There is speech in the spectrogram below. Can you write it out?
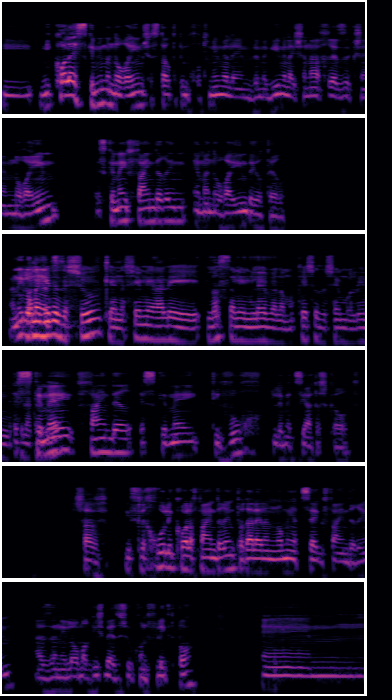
היא מכל ההסכמים הנוראים שסטארט-אפים חותמים עליהם ומגיעים אליי שנה אחרי זה כשהם נוראים, הסכמי פיינדרים הם הנוראים ביותר. אני לא... בוא נגיד את זה שוב, כי אנשים נראה לי לא שמים לב על המוקש הזה שהם עולים בתחילת הדרך. הסכמי פיינדר, הסכמי תיווך למציאת השקעות. עכשיו, יסלחו לי כל הפיינדרים, תודה לאל אני לא מייצג פיינדרים, אז אני לא מרגיש באיזשהו קונפליקט פה. אמ,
